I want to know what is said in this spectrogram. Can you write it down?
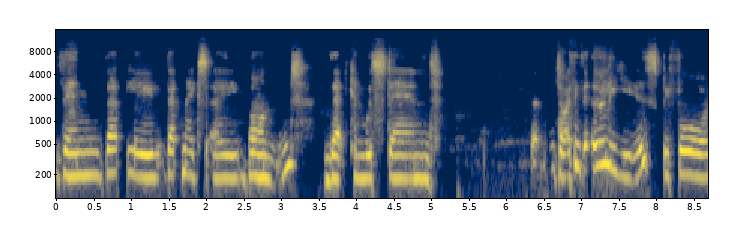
then that leave, that makes a bond that can withstand. So I think the early years before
